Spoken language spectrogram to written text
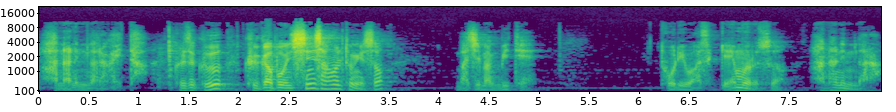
하나님 나라가 있다. 그래서 그 그가 본 신상을 통해서 마지막 밑에 돌이 와서 깨물어서 하나님 나라,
